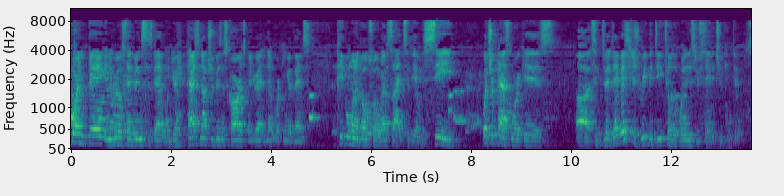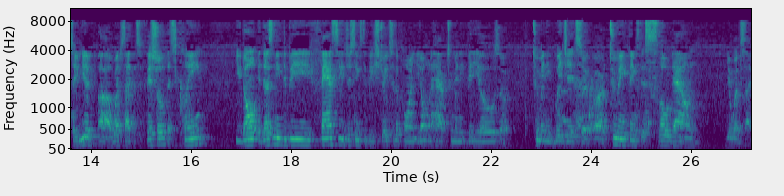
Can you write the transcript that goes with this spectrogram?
Important thing in the real estate business is that when you're passing out your business cards or you're at networking events, people want to go to a website to be able to see what your past work is, uh, to they basically just read the details of what it is you say that you can do. So you need a, a website that's official, that's clean. You don't. It doesn't need to be fancy. It just needs to be straight to the point. You don't want to have too many videos or too many widgets or, or too many things that slow down your website.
